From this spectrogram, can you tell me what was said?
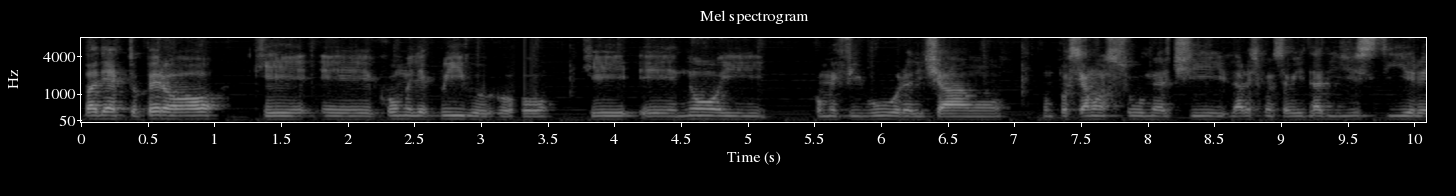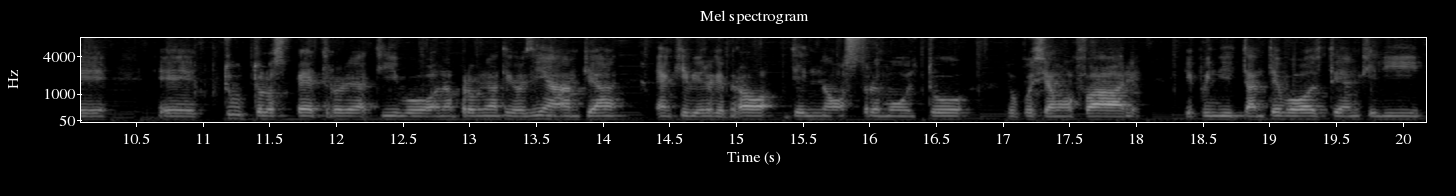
Va detto però che eh, come l'equivoco che eh, noi come figura diciamo non possiamo assumerci la responsabilità di gestire eh, tutto lo spettro relativo a una problematica così ampia, è anche vero che però del nostro è molto lo possiamo fare. E quindi tante volte anche lì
